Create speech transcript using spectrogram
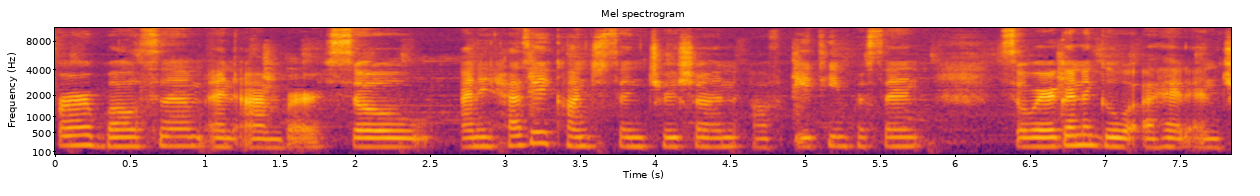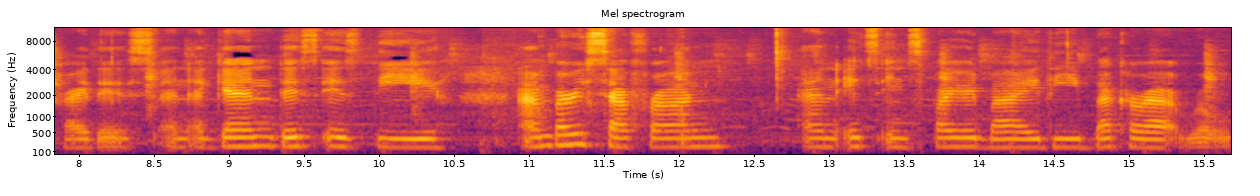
fir balsam and amber. So and it has a concentration of 18% so we're gonna go ahead and try this. And again this is the ambery saffron and it's inspired by the Baccarat Rouge.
